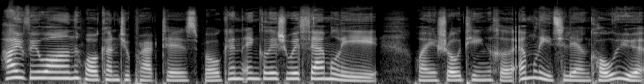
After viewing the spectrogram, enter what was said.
Hi everyone, welcome to practice spoken English with Emily. 欢迎收听和 Emily 一起练口语，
